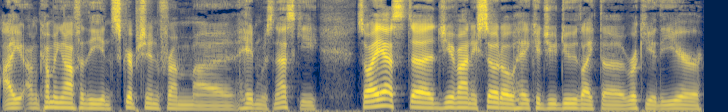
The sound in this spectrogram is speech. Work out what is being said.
I, I'm coming off of the inscription from uh, Hayden Wesneski. So I asked uh, Geovany Soto, hey, could you do like the rookie of the year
